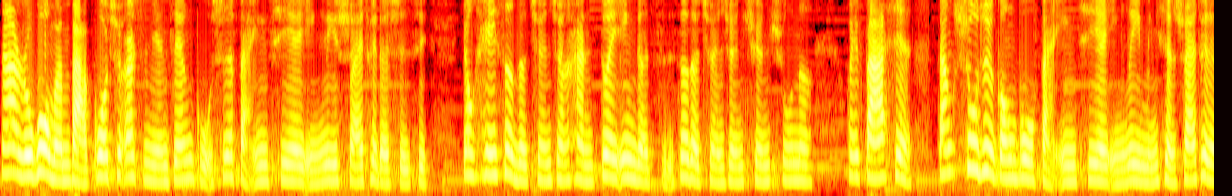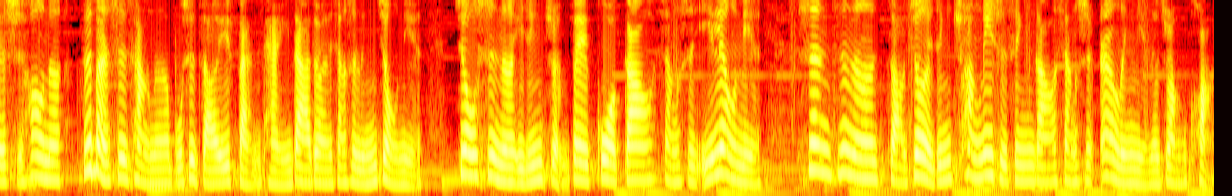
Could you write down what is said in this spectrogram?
那如果我们把过去二十年间股市反映企业盈利衰退的时期，用黑色的圈圈和对应的紫色的圈圈圈出呢，会发现当数据公布反映企业盈利明显衰退的时候呢，资本市场呢不是早已反弹一大段，像是零九年，就是呢已经准备过高，像是一六年，甚至呢早就已经创历史新高，像是二零年的状况。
